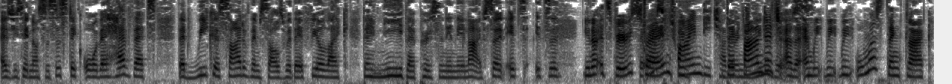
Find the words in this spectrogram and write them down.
as you said, narcissistic or they have that, that weaker side of themselves where they feel like they need that person in their life. So it's, it's a, You know, it's very strange. We- find each other They in the find each other, and we, we, we almost think like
